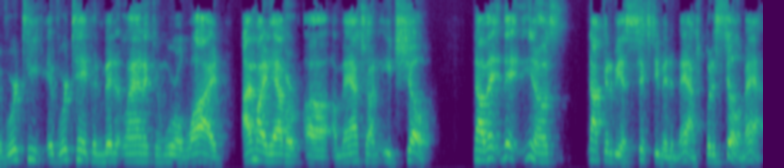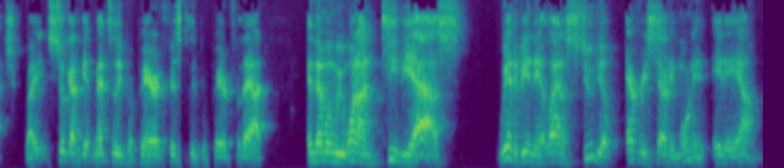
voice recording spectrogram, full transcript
if we're te- if we're taping Mid Atlantic and worldwide, I might have a, a, a match on each show. Now they, they you know it's not going to be a 60 minute match, but it's still a match, right? You still got to get mentally prepared, physically prepared for that. And then when we went on TBS, we had to be in the Atlanta studio every Saturday morning at 8 a.m.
